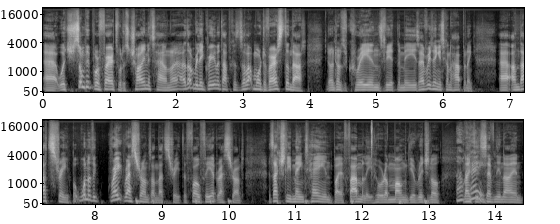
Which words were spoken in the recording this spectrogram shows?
uh, which some people refer to it as Chinatown. I, don't really agree with that because it's a lot more diverse than that. You know, in terms of Koreans, Vietnamese, everything is kind of happening uh, on that street. But one of the great restaurants on that street, the Pho Viet restaurant, is actually maintained by a family who are among the original Okay. 1979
